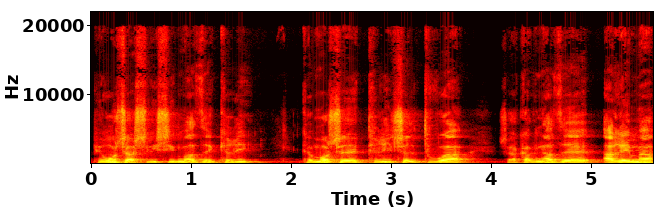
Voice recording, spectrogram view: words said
פירוש השלישי מה זה קרי? כמו שקרי של תבואה, שהכוונה זה ערימה,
